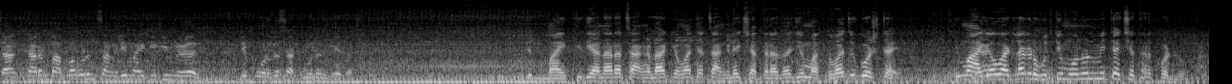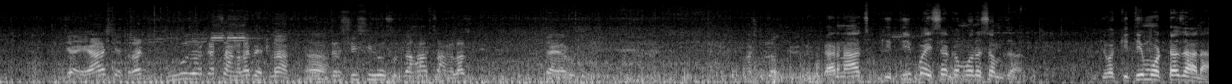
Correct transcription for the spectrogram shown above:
चांग कारण बापाकडून चांगली माहिती जी मिळेल ते पोरगं साठवूनच घेत असतं ते माहिती देणारा चांगला किंवा त्या चांगल्या क्षेत्राचा जी महत्त्वाची गोष्ट आहे ती माझ्या वडिलाकडे होती म्हणून मी त्या क्षेत्रात पडलो. ज्या या क्षेत्रात गुरु जर का चांगला भेटला. तर शिष्य सुद्धा हा चांगलाच तयार होतो. कारण आज किती पैसा कमवणं समजा किंवा किती मोठा झाला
